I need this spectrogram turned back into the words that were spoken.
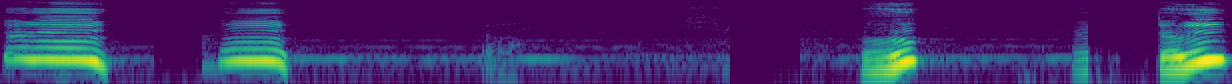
Daddy? Uh. Bella. Huh? Daddy?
